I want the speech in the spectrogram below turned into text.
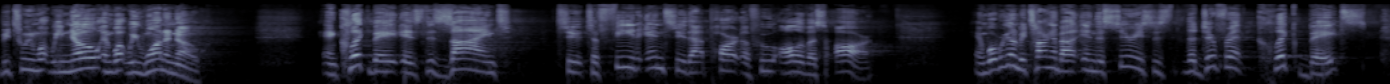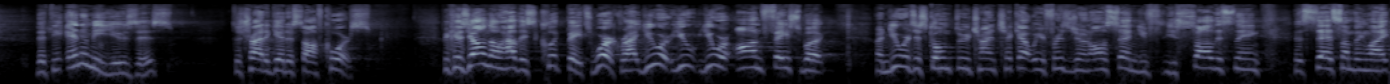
between what we know and what we want to know. And clickbait is designed to, to feed into that part of who all of us are. And what we're going to be talking about in this series is the different clickbaits that the enemy uses to try to get us off course. Because y'all know how these clickbaits work, right? You were, you, you were on Facebook and you were just going through trying to check out what your friends are doing. All of a sudden, you, you saw this thing that said something like,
